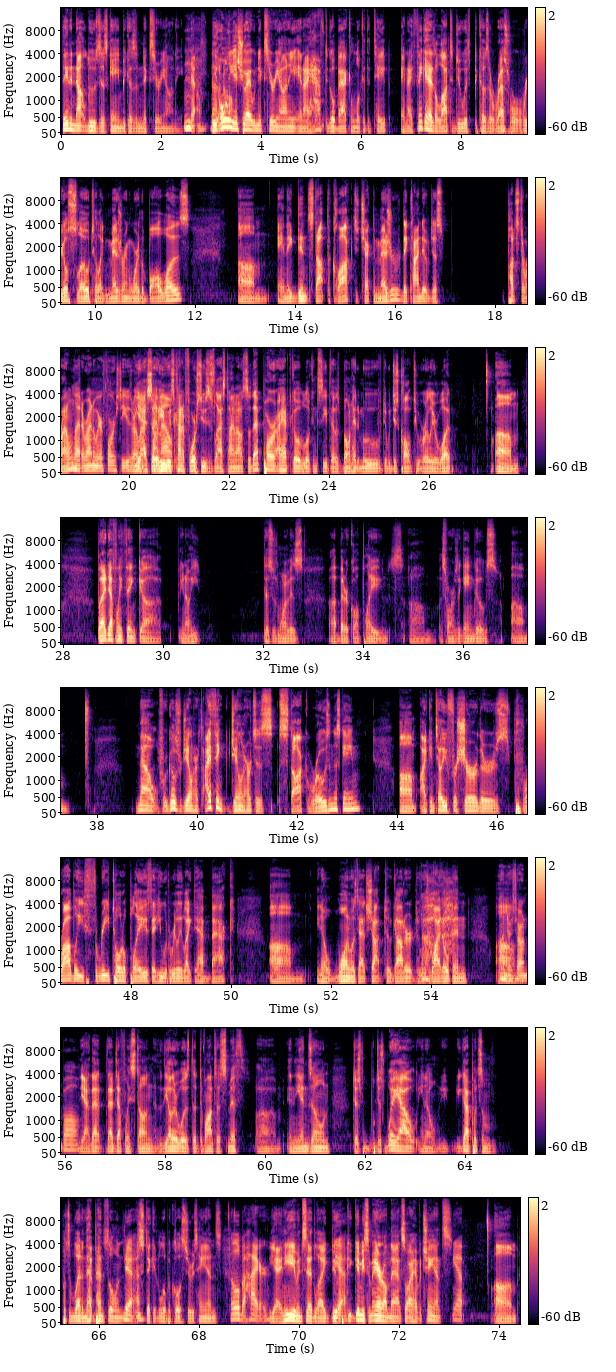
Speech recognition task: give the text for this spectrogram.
they did not lose this game because of Nick Sirianni. No, The only all. issue I have with Nick Sirianni, and I have to go back and look at the tape, and I think it has a lot to do with because the refs were real slow to like measuring where the ball was. Um, and they didn't stop the clock to check the measure. They kind of just putzed around. let it run. We were forced to use our yeah, last so time he out. was kind of forced to use his last time out. So that part, I have to go look and see if that was boneheaded move. Did we just call it too early or what? Um, but I definitely think uh, you know he. This was one of his uh, better call plays um, as far as the game goes. Um, now, for goes for Jalen Hurts. I think Jalen Hurts' stock rose in this game. Um, I can tell you for sure there's probably three total plays that he would really like to have back. Um, you know, one was that shot to Goedert who was wide open. Underthrown ball. Yeah, that that definitely stung. The other was the Devonta Smith um, in the end zone, just just way out. You know, you, you got to put some put some lead in that pencil and Yeah. stick it a little bit closer to his hands. A little bit higher. Yeah, and he even said like, "Dude, Yeah. g- give me some air on that so I have a chance." Yep. Um,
